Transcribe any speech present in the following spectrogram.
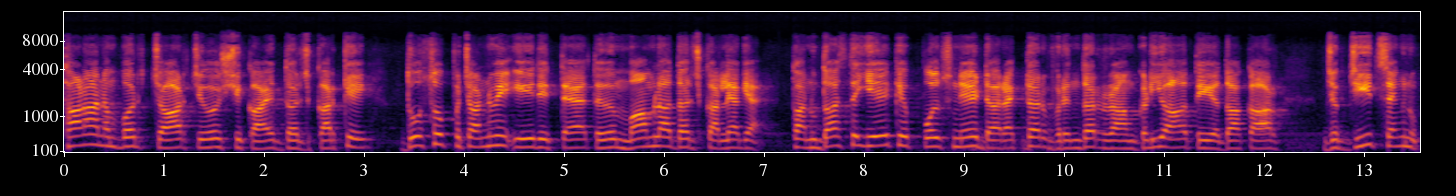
ਥਾਣਾ ਨੰਬਰ 4 'ਚ ਸ਼ਿਕਾਇਤ ਦਰਜ ਕਰਕੇ 295 ਏ ਦੇ ਤਹਿਤ ਮਾਮਲਾ ਦਰਜ ਕਰ ਲਿਆ ਗਿਆ ਹੈ। ਤੁਹਾਨੂੰ ਦੱਸ ਦਈਏ ਕਿ ਪੁਲਿਸ ਨੇ ਡਾਇਰੈਕਟਰ ਵਰਿੰਦਰ ਰਾਮਗੜੀਆ ਤੇ ਅਦਾਕਾਰ ਜਗਜੀਤ ਸਿੰਘ ਨੂੰ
